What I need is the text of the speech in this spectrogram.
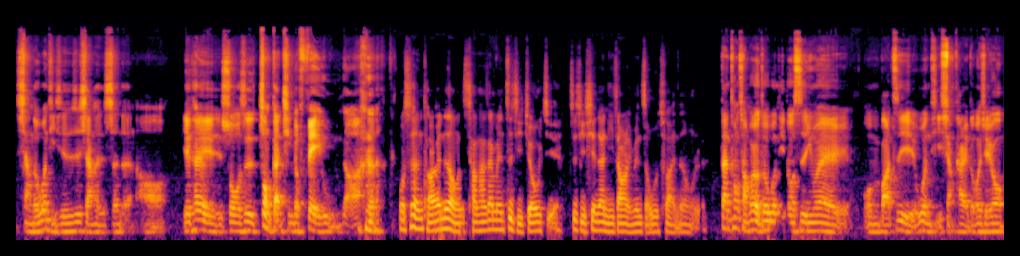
想的问题其实是想很深的，然后也可以说是重感情的废物，你知道吗？我是很讨厌那种常常在那边自己纠结、自己陷在泥沼里面走不出来的那种人。但通常会有这个问题，都是因为我们把自己的问题想太多，而且又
